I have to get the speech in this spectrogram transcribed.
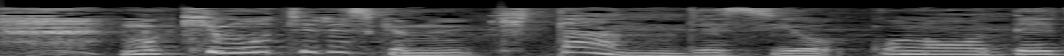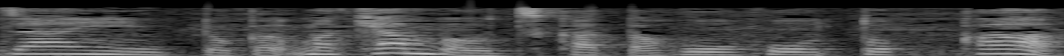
もう気持ちですけどね、来たんですよ。このデザインとか、まあ、キャンバーを使った方法とか、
